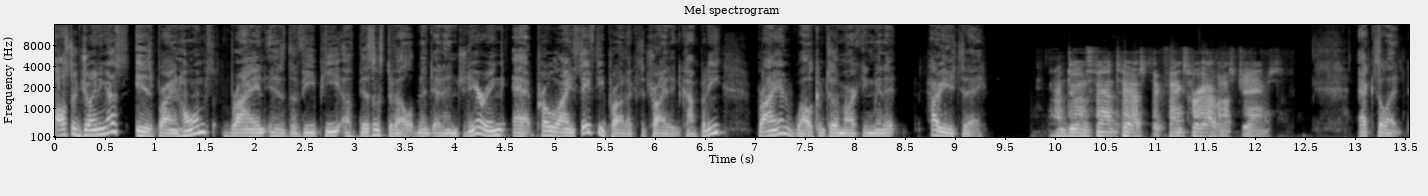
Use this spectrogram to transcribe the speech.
Also joining us is Bryan Holmes. Bryan is the VP of Business Development and Engineering at Proline Safety Products, a Trident company. Bryan, welcome to the Marking Minute. How are you today? I'm doing fantastic. Thanks for having us, James. Excellent.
